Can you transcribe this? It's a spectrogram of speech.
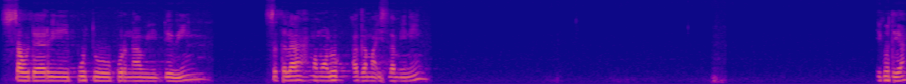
saudari Putu Purnawi Dewi setelah memeluk agama Islam ini ikuti ya.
